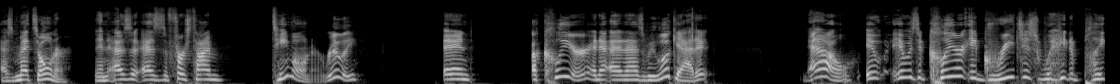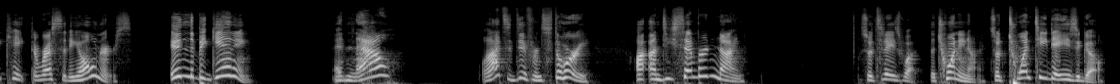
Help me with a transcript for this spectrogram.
as Mets owner and as, a, as the first time team owner, really. And a clear, and, and as we look at it, Now, it, it was a clear, egregious way to placate the rest of the owners in the beginning. And now, well, that's a different story. On, on December 9th, so today's what? The 29th. So 20 days ago,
